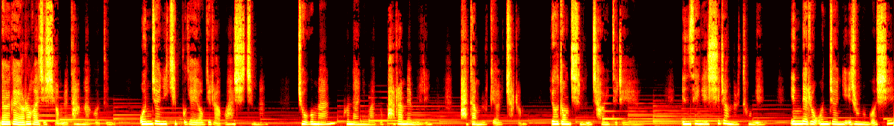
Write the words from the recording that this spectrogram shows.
너희가 여러 가지 시험을 당하거든 온전히 기쁘게 여기라고 하시지만 조그만 고난이 와도 바람에 밀린 바다 물결처럼 요동치는 저희들이에요. 인생의 시련을 통해 인내를 온전히 이루는 것이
